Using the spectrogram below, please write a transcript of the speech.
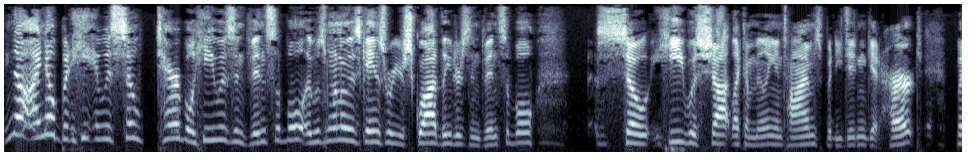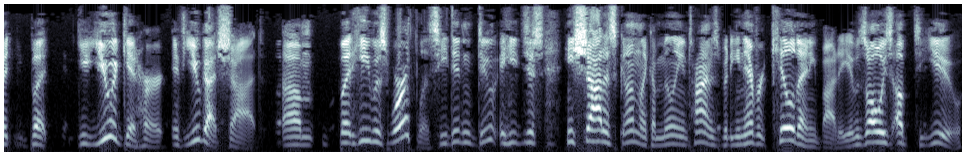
no, I know, but he it was so terrible. He was invincible. It was one of those games where your squad leader's invincible. So he was shot like a million times, but he didn't get hurt. But but you you would get hurt if you got shot. Um, but he was worthless. He didn't do. He just he shot his gun like a million times, but he never killed anybody. It was always up to you.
